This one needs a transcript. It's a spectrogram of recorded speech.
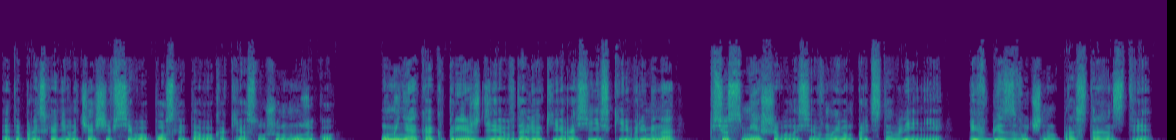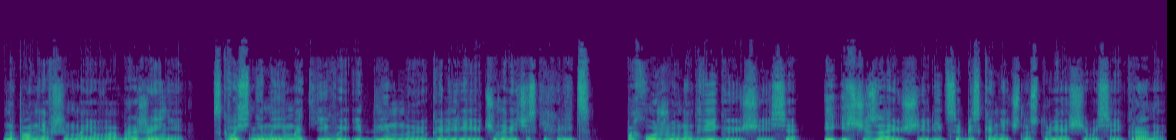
это происходило чаще всего после того, как я слушал музыку, у меня, как прежде, в далекие российские времена, все смешивалось в моем представлении и в беззвучном пространстве, наполнявшем мое воображение, сквозь немые мотивы и длинную галерею человеческих лиц, похожую на двигающиеся и исчезающие лица бесконечно струящегося экрана,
